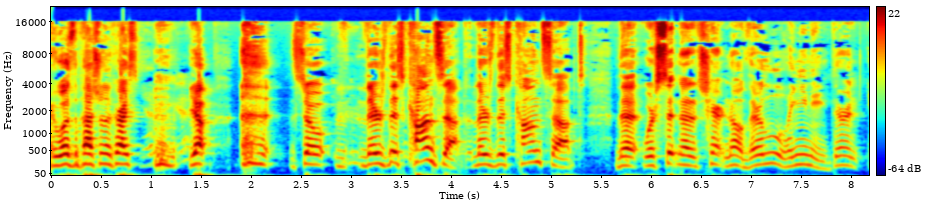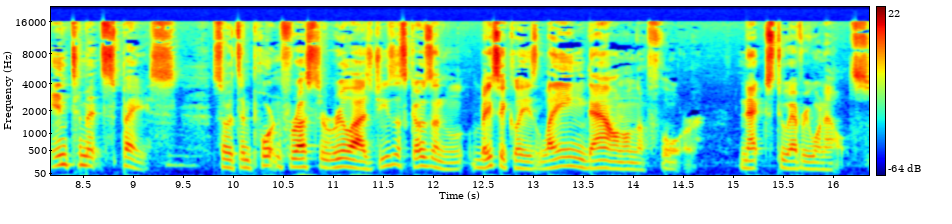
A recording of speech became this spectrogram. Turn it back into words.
it was the Passion of the Christ. yep. so there's this concept. There's this concept that we're sitting at a chair. No, they're leaning. They're in intimate space. So it's important for us to realize Jesus goes and basically is laying down on the floor next to everyone else.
